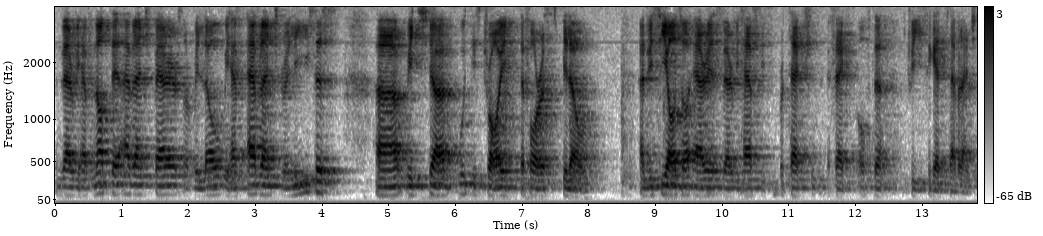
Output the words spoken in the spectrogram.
and where we have not the avalanche barriers or below, we have avalanche releases, uh, which uh, would destroy the forest below. And we see also areas where we have this protection effect of the trees against avalanches.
